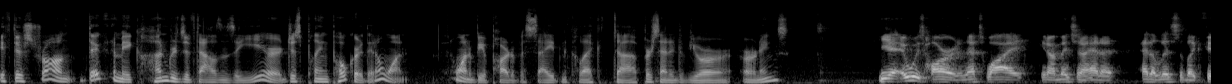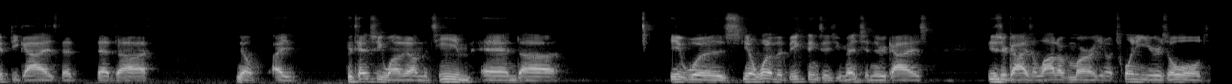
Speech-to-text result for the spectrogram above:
If they're strong, they're going to make hundreds of thousands a year just playing poker. They don't want they don't want to be a part of a site and collect a uh, percentage of your earnings. Yeah, it was hard, and that's why you know I mentioned I had a had a list of like 50 guys that that uh, you know I potentially wanted on the team, and uh, it was you know one of the big things as you mentioned. There are guys; these are guys. A lot of them are you know 20 years old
